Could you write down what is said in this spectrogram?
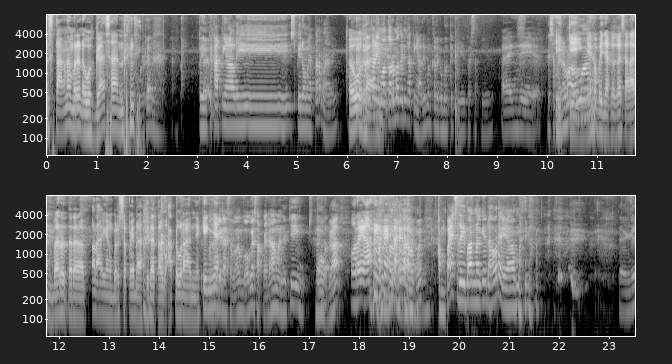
stangna meren eueuh gasan ting teka tingali speedometer nah eueuh kan kan motor mah geuning katingali mun keur kebotek ieu keur sakieu Anjir. Ya, sepeda mah Kingnya banyak kekesalan baru terhadap orang yang bersepeda tidak tahu aturannya Kingnya kita sebenarnya boga sepeda mah king. Moga Orea mah. Kempes dari bana ge dah hoream Ya,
